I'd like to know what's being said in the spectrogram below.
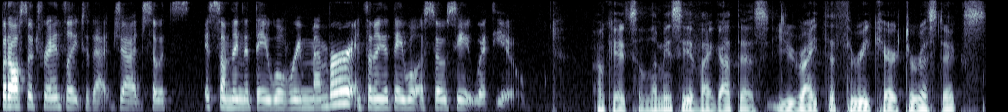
but also translate to that judge. So it's it's something that they will remember and something that they will associate with you. Okay so let me see if i got this. You write the three characteristics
